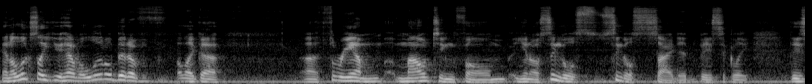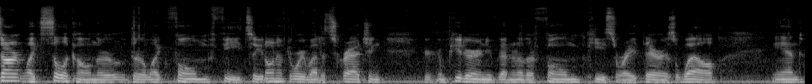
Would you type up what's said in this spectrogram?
And it looks like you have a little bit of like a, a 3M mounting foam, you know, single single-sided, basically. These aren't like silicone, they're, they're like foam feet, so you don't have to worry about it scratching your computer, and you've got another foam piece right there as well. And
